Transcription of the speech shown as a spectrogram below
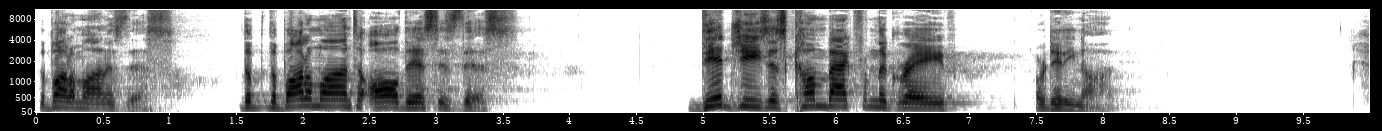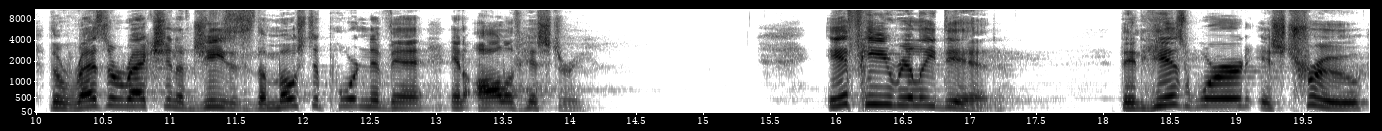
The bottom line is this. The, the bottom line to all this is this Did Jesus come back from the grave or did he not? The resurrection of Jesus is the most important event in all of history. If he really did, then his word is true,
